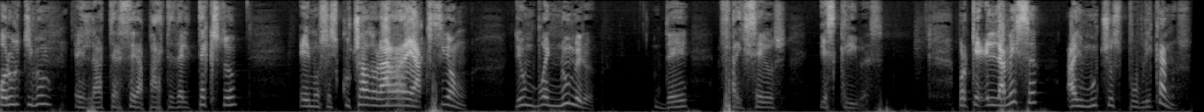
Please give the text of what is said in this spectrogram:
Por último, en la tercera parte del texto, hemos escuchado la reacción de un buen número de fariseos y escribas. Porque en la mesa hay muchos publicanos,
